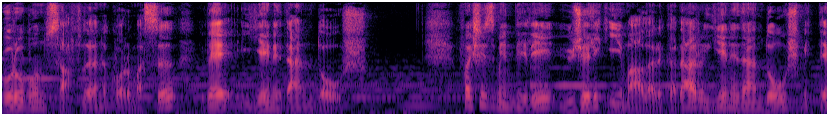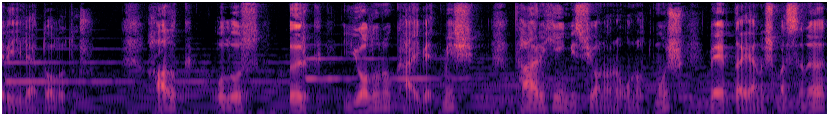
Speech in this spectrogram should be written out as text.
Grubun saflığını koruması ve yeniden doğuş. Faşizmin dili yücelik imaları kadar yeniden doğuş mitleriyle doludur. Halk, ulus, ırk yolunu kaybetmiş, tarihi misyonunu unutmuş ve dayanışmasını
